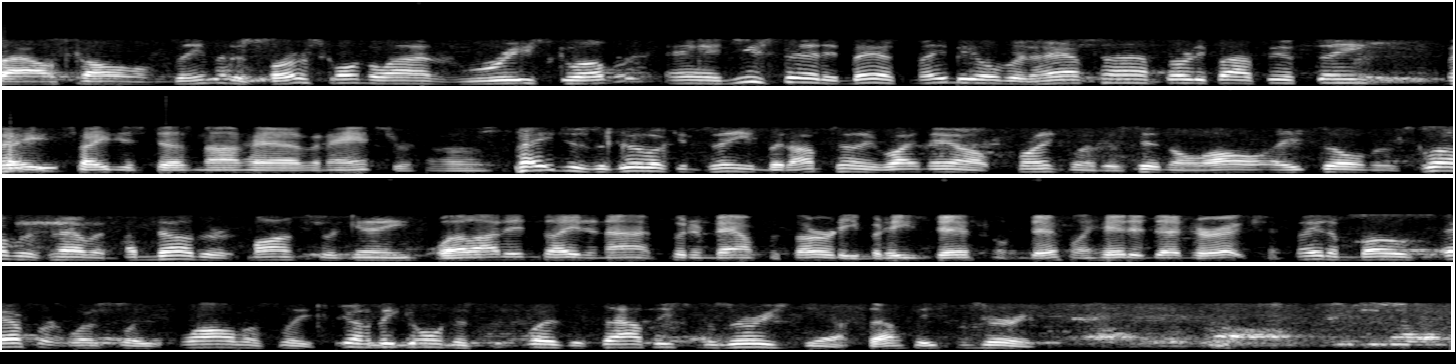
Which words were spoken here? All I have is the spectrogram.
Fouls call on Seaman. His first going to the line is Reese Glover. And you said it best, maybe over at halftime, 35-15. Maybe Page, Pages does not have an answer. Uh, Page is a good-looking team, but I'm telling you right now, Franklin is hitting on all eight cylinders. Glover's having another monster game. well, I didn't say tonight put him down for 30, but he's definitely definitely headed that direction. Made them both effortlessly, flawlessly. Going to be going to what is it, Southeast Missouri? Yeah, Southeast Missouri.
